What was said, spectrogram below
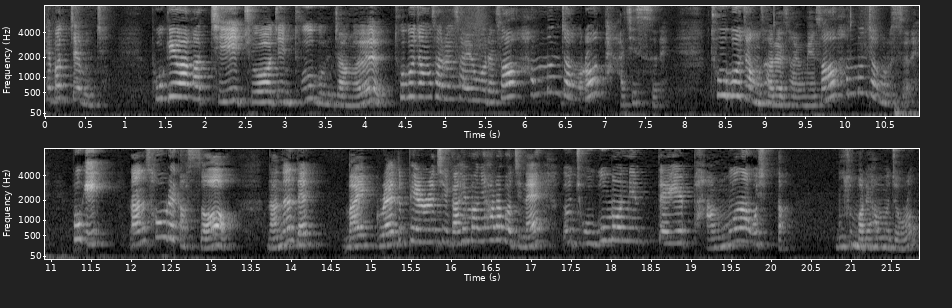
세 번째 문제. 보기와 같이 주어진 두 문장을 투부정사를 사용을 해서 한 문장으로 다시 쓰래. 투부정사를 사용해서 한 문장으로 쓰래. 보기. 난 서울에 갔어. 나는 내 my grandparents가 할머니 할아버지네. 그럼 조부모님 댁에 방문하고 싶다. 무슨 말이 한 문장으로?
